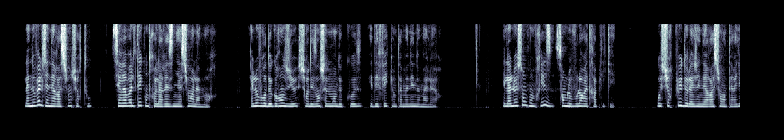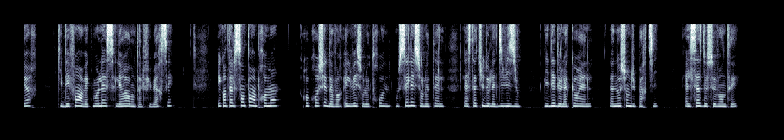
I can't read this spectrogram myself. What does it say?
La nouvelle génération, surtout, s'est révoltée contre la résignation à la mort. Elle ouvre de grands yeux sur les enchaînements de causes et des faits qui ont amené nos malheurs. Et la leçon comprise semble vouloir être appliquée. Au surplus de la génération antérieure, qui défend avec mollesse l'erreur dont elle fut bercée, et quand elle s'entend âprement reprocher d'avoir élevé sur le trône ou scellé sur l'autel la statue de la division, l'idée de la querelle, la notion du parti, elle cesse de se vanter,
